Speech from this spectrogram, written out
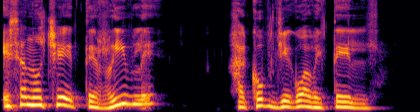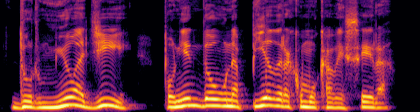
Esa noche terrible, Jacob llegó a Betel, durmió allí, poniendo una piedra como cabecera.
